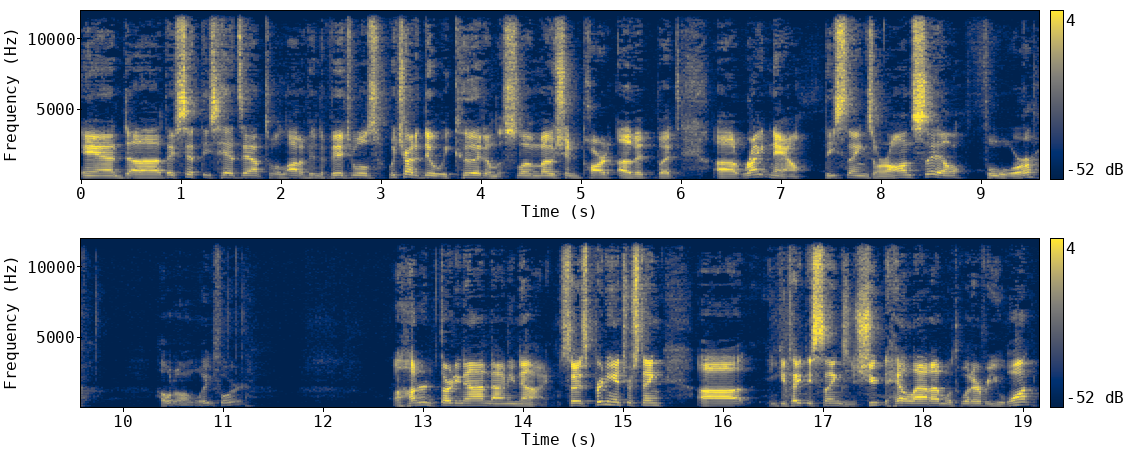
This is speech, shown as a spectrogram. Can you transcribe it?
And uh, they've sent these heads out to a lot of individuals. We try to do what we could on the slow motion part of it. But uh, right now, these things are on sale for, hold on, wait for it. $139.99. So it's pretty interesting. Uh, you can take these things and shoot the hell out of them with whatever you want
